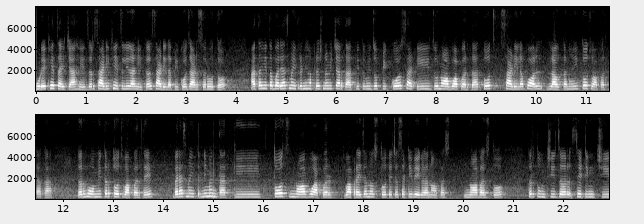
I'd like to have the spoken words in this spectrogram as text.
पुढे खेचायचे आहे. जर साडी खेचली नाही तर साडीला पिको जाडसर होतो. आता इथं बऱ्याच मैत्रिणी हा प्रश्न विचारतात की तुम्ही जो पिकोसाठी जो नॉब वापरता तोच साडीला फॉल लावतानाही तोच वापरता का? तर हो मी तर तोच वापरते. बऱ्याच मैत्रिणी म्हणतात की तोच नॉब वापर वापरायचा नसतो त्याच्यासाठी वेगळा नॉब अस नॉब असतो. तर तुमची जर सेटिंगची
